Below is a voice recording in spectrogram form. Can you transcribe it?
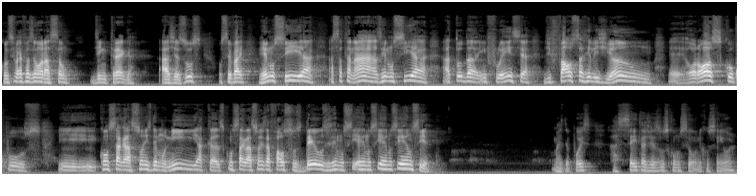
Quando você vai fazer uma oração de entrega a Jesus, você vai renuncia a Satanás, renuncia a toda influência de falsa religião, é, horóscopos e consagrações demoníacas, consagrações a falsos deuses, renuncia, renuncia, renuncia, renuncia. Mas depois aceita Jesus como seu único Senhor.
